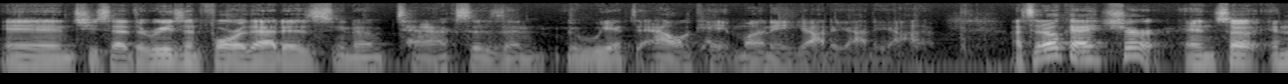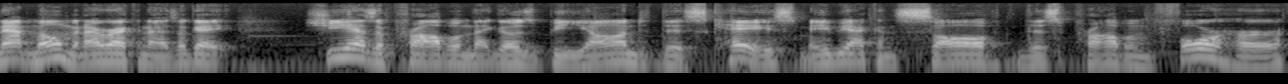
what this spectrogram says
And she said the reason for that is, you know, taxes and we have to allocate money, yada, yada, yada. I said, okay, sure. And so in that moment, I recognized, okay, she has a problem that goes beyond this case. Maybe I can solve this problem for her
